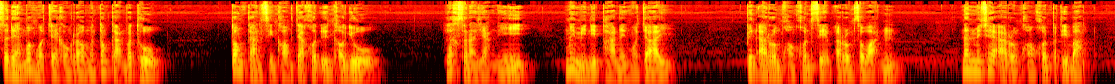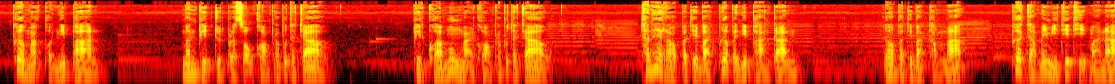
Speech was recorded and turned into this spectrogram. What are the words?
แสดงว่าหัวใจของเรามันต้องการวัตถุ ต้องการสิ่งของจากคนอื่นเขาอยู่ ลักษณะอย่างนี้ไม่มีนิพพานในหัวใจ เป็นอารมณ์ของคนเสพอารมณ์สวรรค์ นั่นไม่ใช่อารมณ์ของคนปฏิบัติ เพื่อมรรคผลนิพพาน มันผิดจุดประสงค์ของพระพุทธเจ้า ผิดความมุ่งหมายของพระพุทธเจ้า ท่านให้เราปฏิบัติเพื่อไปนิพพานกัน เราปฏิบัติธรรมะ เพื่อจะไม่มีทิฏฐิมานะ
